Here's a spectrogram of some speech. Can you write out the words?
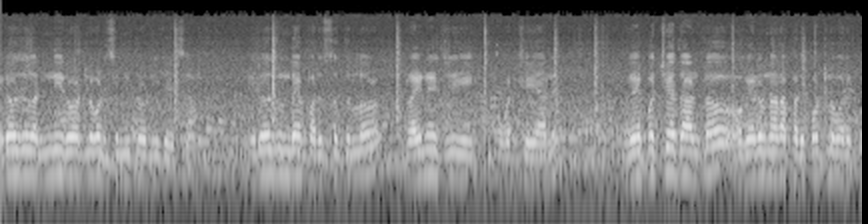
ఈరోజు అన్ని రోడ్లు కూడా సిమెంట్ రోడ్లు చేసాం ఈరోజు ఉండే పరిస్థితుల్లో డ్రైనేజీ ఒకటి చేయాలి. రేపు వచ్చే దాంట్లో ఒక ఏడున్నర పది కోట్ల వరకు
